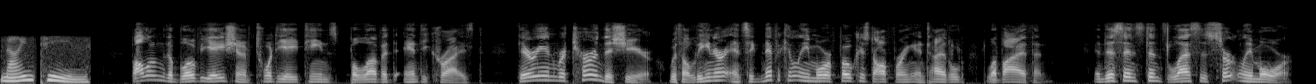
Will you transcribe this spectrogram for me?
19. Following the bloviation of 2018's beloved Antichrist, Therion returned this year with a leaner and significantly more focused offering entitled Leviathan. In this instance, less is certainly more.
